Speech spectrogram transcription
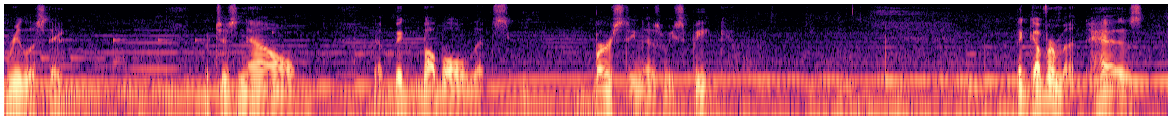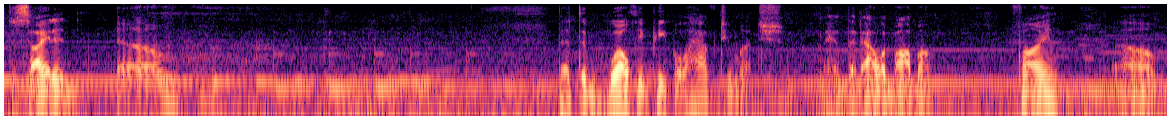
real estate, which is now a big bubble that's bursting as we speak. The government has decided um, that the wealthy people have too much. They had that Alibaba fine. Um,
